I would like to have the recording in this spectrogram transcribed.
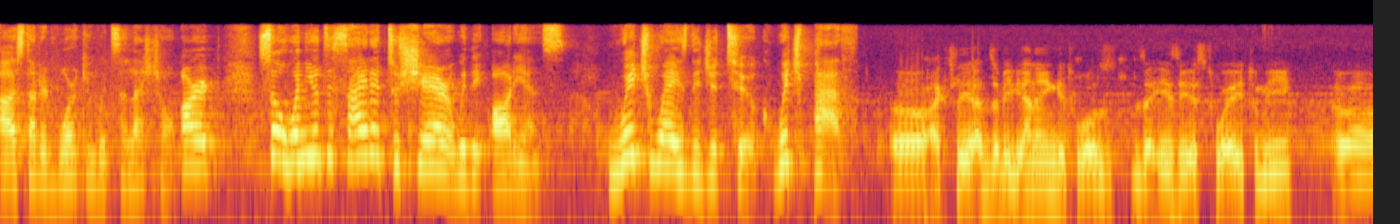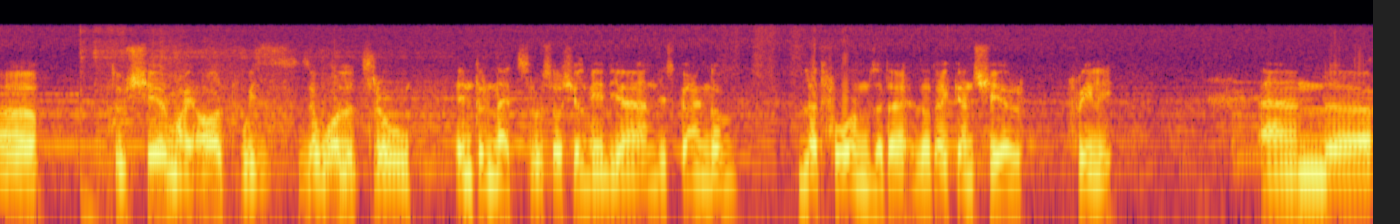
uh, started working with celestial art. So when you decided to share with the audience, which ways did you took? Which path? Uh, actually, at the beginning, it was the easiest way to me uh, to share my art with the world through internet, through social media, and this kind of platforms that I that I can share freely. And uh,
